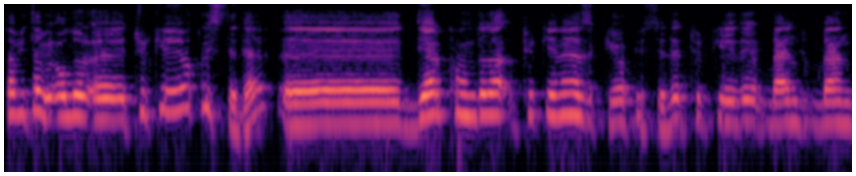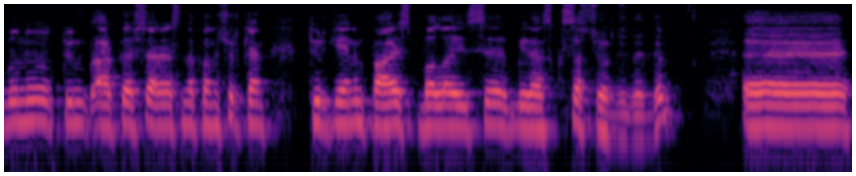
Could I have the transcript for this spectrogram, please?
Tabii tabii olur. Ee, Türkiye yok listede. Ee, diğer konuda da Türkiye ne yazık ki yok listede. Türkiye'de ben ben bunu dün arkadaşlar arasında konuşurken Türkiye'nin Paris balayısı biraz kısa sürdü dedim. Ee,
